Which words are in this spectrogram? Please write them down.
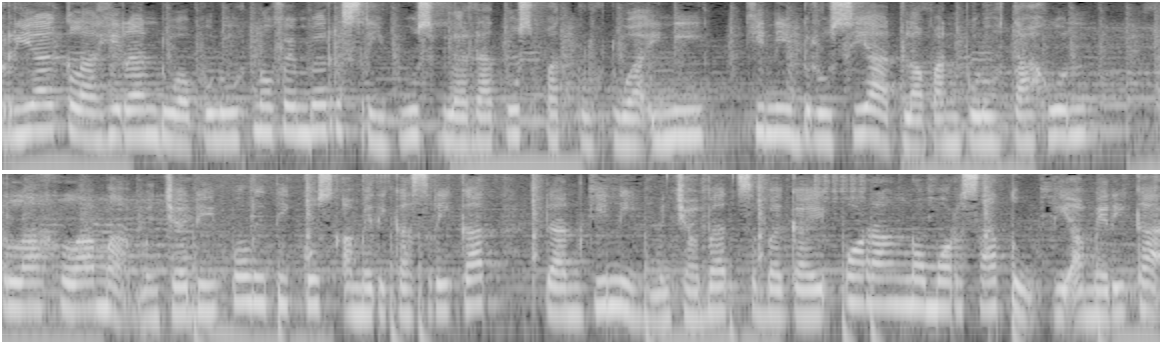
Pria kelahiran 20 November 1942 ini kini berusia 80 tahun, telah lama menjadi politikus Amerika Serikat dan kini menjabat sebagai orang nomor satu di Amerika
